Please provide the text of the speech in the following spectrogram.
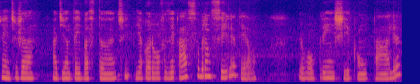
Gente, já adiantei bastante e agora eu vou fazer a sobrancelha dela. Eu vou preencher com o palha.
